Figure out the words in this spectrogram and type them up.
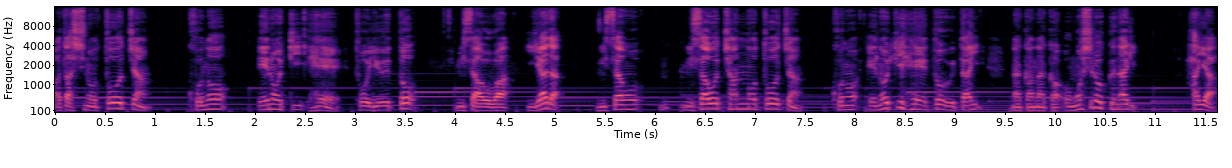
私の父ちゃん、このえのき兵というと、ミサオは嫌だ。ミサオミサオちゃんの父ちゃん、このえのき兵と歌い、なかなか面白くなり、はや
